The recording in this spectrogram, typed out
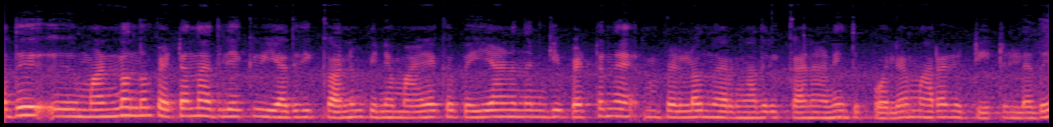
അത് മണ്ണൊന്നും പെട്ടെന്ന് അതിലേക്ക് വീയാതിരിക്കാനും പിന്നെ മഴയൊക്കെ പെയ്യുകയാണെന്നുണ്ടെങ്കിൽ പെട്ടെന്ന് വെള്ളമൊന്നും ഇറങ്ങാതിരിക്കാനാണ് ഇതുപോലെ മറ കെട്ടിയിട്ടുള്ളത്.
